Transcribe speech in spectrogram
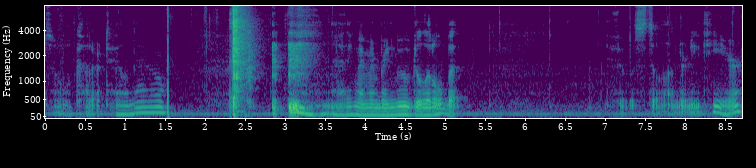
So we'll cut our tail now. I think my membrane moved a little, but if it was still underneath here,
